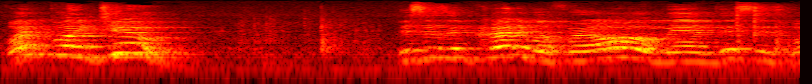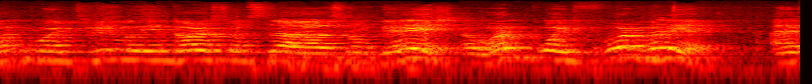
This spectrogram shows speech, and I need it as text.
One point two. This is incredible for oh man, this is one point three million dollars from uh, from Ganesh. Uh, one point four million. I,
